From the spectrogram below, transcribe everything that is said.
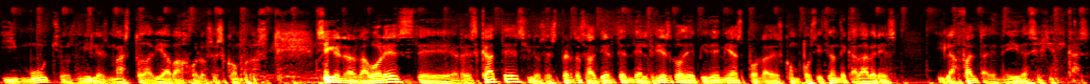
y muchos miles más todavía bajo los escombros. Siguen las labores de rescates y los expertos advierten del riesgo de epidemias por la descomposición de cadáveres y la falta de medidas higiénicas.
